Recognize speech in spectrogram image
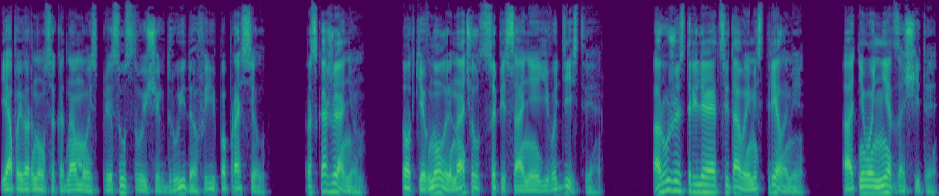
Я повернулся к одному из присутствующих друидов и попросил «Расскажи о нем». Тот кивнул и начал с описания его действия. Оружие стреляет световыми стрелами. От него нет защиты,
